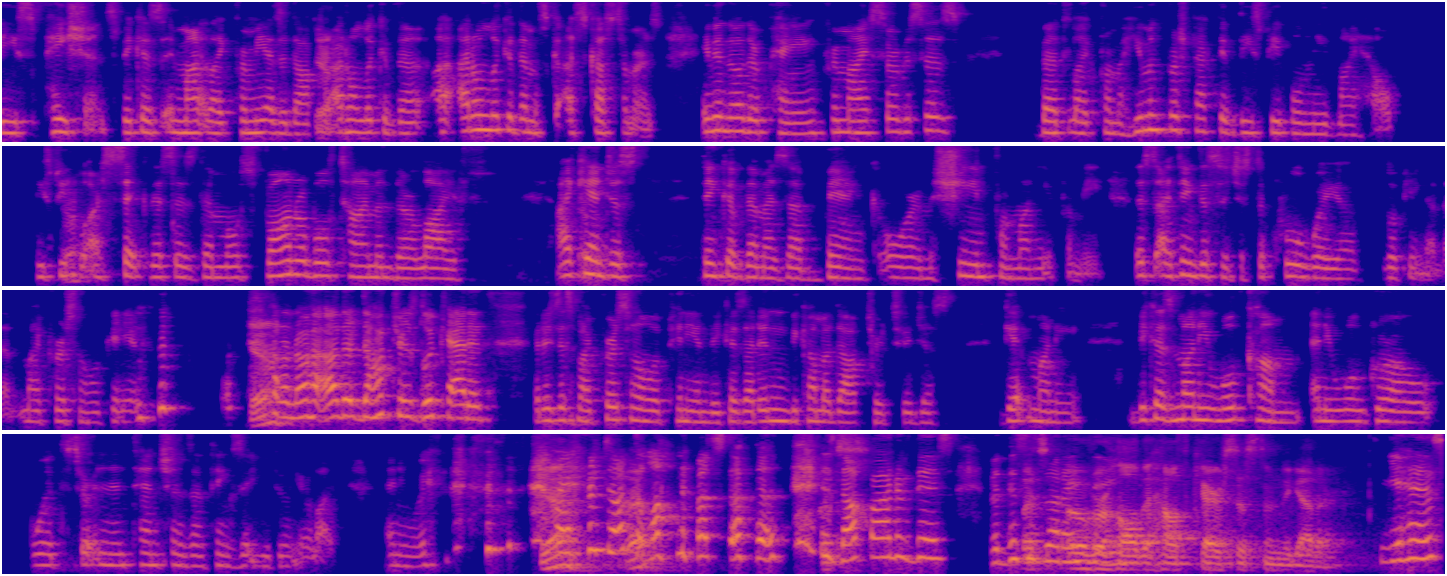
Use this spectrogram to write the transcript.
these patients. Because in my like for me as a doctor, Yeah. I don't look at them. I don't look at them as, as customers, even though they're paying for my services. But like from a human perspective, these people need my help. These people are sick. This is the most vulnerable time in their life. I can't just think of them as a bank or a machine for money for me. This, I think this is just a cool way of looking at it. My personal opinion. yeah. I don't know how other doctors look at it, but it's just my personal opinion because I didn't become a doctor to just get money. Because money will come and it will grow with certain intentions and things that you do in your life. Anyway, Yeah. I can talk a let's- lot about stuff. it's not part of this, but this is what I think. overhaul the healthcare system together Yes,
